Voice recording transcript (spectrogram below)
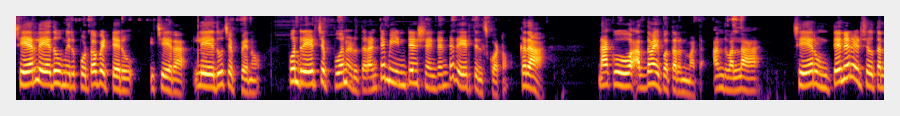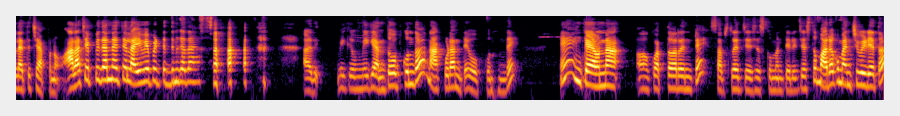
చీర లేదు మీరు ఫోటో పెట్టారు ఈ చీర లేదు చెప్పాను. పోనీ రేట్ చెప్పు అని అడుగుతారు. అంటే మీ ఇంటెన్షన్ ఏంటంటే రేట్ తెలుసుకోవటం కదా. నాకు అర్థమైపోతారనమాట అందువల్ల చీర ఉంటేనే రేట్ చెబుతాను లేకపోతే చెప్పను. అలా చెప్పేదాన్ని అయితే లైవే పెట్టిద్దిను కదా. అది మీకు మీకు ఎంత ఒప్పుకుందో నాకు కూడా అంతే ఒప్పుకుంటుంది. ఏ ఇంకా ఏమన్నా కొత్త వారంటే ఉంటే సబ్స్క్రైబ్ చేసేసుకోమని తెలియజేస్తూ మరొక మంచి వీడియోతో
